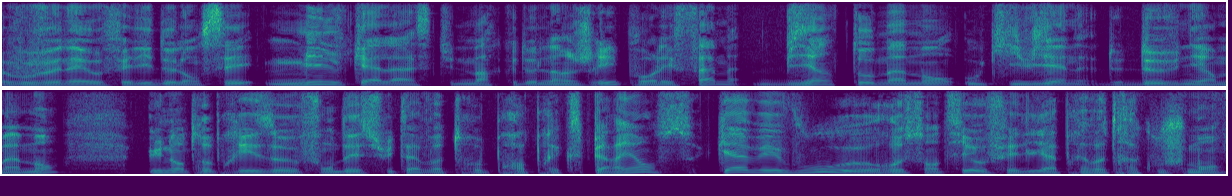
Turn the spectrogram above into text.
Vous venez, Ophélie, de lancer Milkala. C'est une marque de lingerie pour les femmes bientôt maman ou qui viennent de devenir maman. Une entreprise fondée suite à votre propre expérience. Qu'avez-vous euh, ressenti, Ophélie, après votre accouchement?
